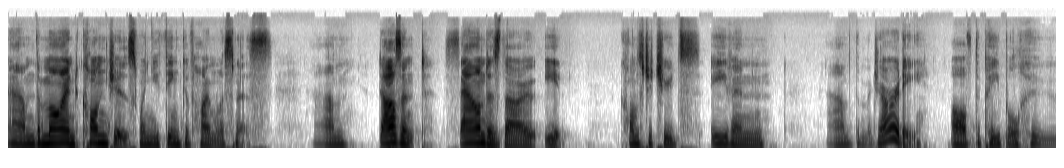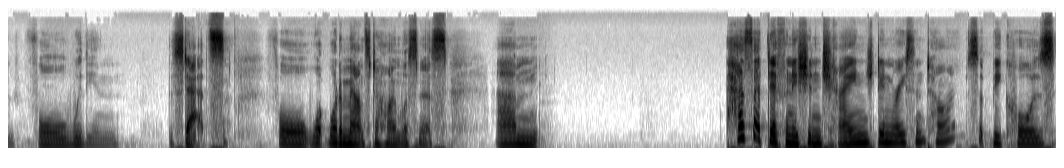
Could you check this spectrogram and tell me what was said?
um, the mind conjures when you think of homelessness um, doesn't sound as though it constitutes even um, the majority of the people who fall within the stats for what, what amounts to homelessness. Um, has that definition changed in recent times? Because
